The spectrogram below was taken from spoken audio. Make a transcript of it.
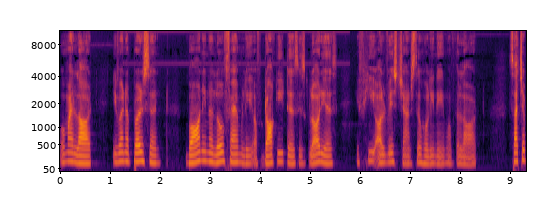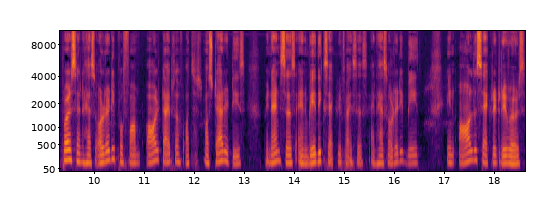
O my Lord, even a person born in a low family of dog eaters is glorious if he always chants the holy name of the Lord. Such a person has already performed all types of austerities, penances, and Vedic sacrifices, and has already bathed in all the sacred rivers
